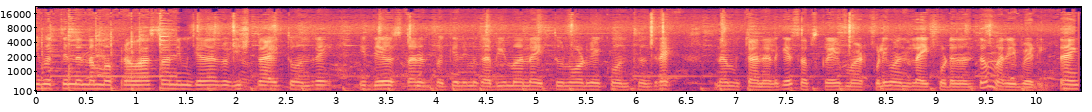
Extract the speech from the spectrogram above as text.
ಇವತ್ತಿನ ನಮ್ಮ ಪ್ರವಾಸ ನಿಮಗೆಲ್ಲರೂ ಇಷ್ಟ ಆಯಿತು ಅಂದರೆ ಈ ದೇವಸ್ಥಾನದ ಬಗ್ಗೆ ನಿಮಗೆ ಅಭಿಮಾನ ಇತ್ತು ನೋಡಬೇಕು ಅಂತಂದರೆ ನಮ್ಮ ಚಾನಲ್ಗೆ ಸಬ್ಸ್ಕ್ರೈಬ್ ಮಾಡ್ಕೊಳ್ಳಿ, ಒಂದು ಲೈಕ್ ಕೊಡೋದಂತೂ ಮರಿಬೇಡಿ. ಥ್ಯಾಂಕ್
